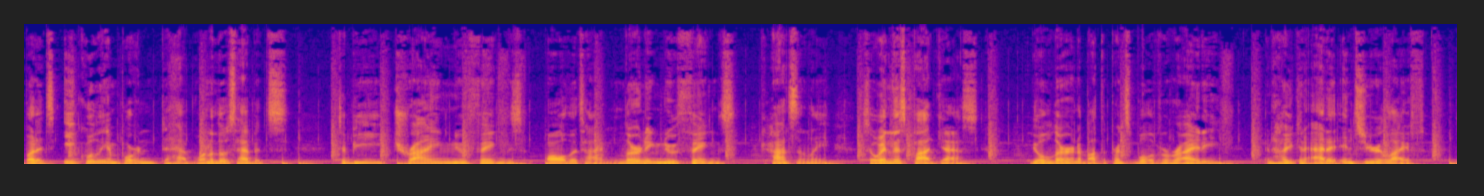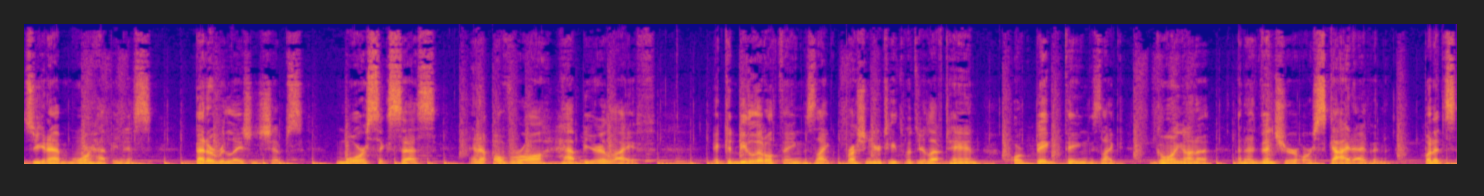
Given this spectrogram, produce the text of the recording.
But it's equally important to have one of those habits to be trying new things all the time, learning new things constantly. So, in this podcast, you'll learn about the principle of variety and how you can add it into your life so you can have more happiness, better relationships, more success, and an overall happier life. It could be little things like brushing your teeth with your left hand, or big things like going on a, an adventure or skydiving. But it's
